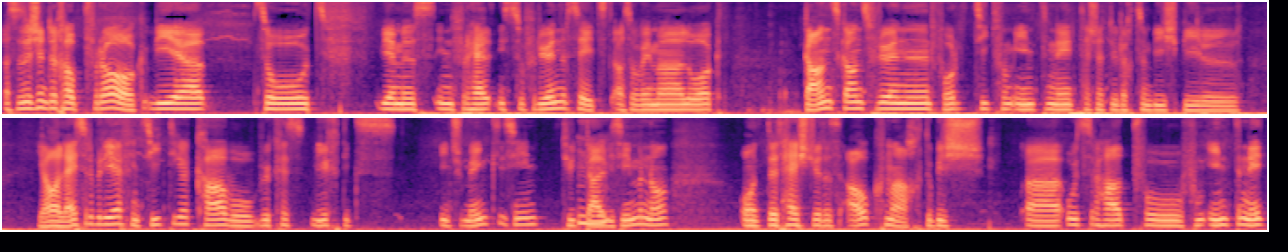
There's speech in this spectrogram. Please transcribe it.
also das ist natürlich auch die Frage, wie so wie man es in Verhältnis zu früher setzt. Also wenn man schaut, ganz, ganz früher, vor der Zeit vom Internet, hast du natürlich zum Beispiel ja, Leserbriefe in Zeitungen gehabt, die wirklich ein wichtiges Instrument sind, heute mhm. teilweise immer noch. Und dort hast du ja das auch gemacht. Du bist äh, außerhalb vom, vom Internet,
